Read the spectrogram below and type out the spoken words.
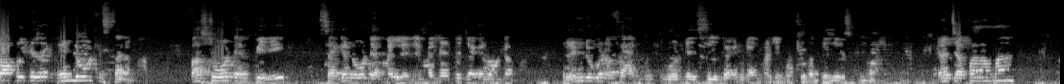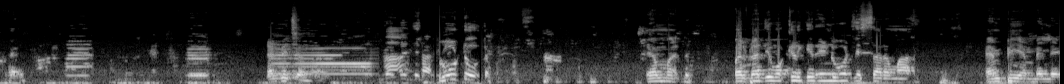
లోపలికి వెళ్ళి రెండు ఓట్లు ఇస్తారమ్మా. ఫస్ట్ ఓట్ ఎంపీది సెకండ్ ఓట్ ఎమ్మెల్యే. ఎమ్మెల్యే అంటే జగన్ ఓట్ అమ్మా రెండు కూడా ఫ్యాన్ గుర్తు కొట్టేసి జగన్ గారు మళ్ళీ ముఖ్యమంత్రి చేసుకున్నాం చెప్పాలమ్మా? కనిపించమ్మా. రూటు. మరి ప్రతి ఒక్కరికి రెండు ఓట్లు ఇస్తారమ్మా ఎంపీ ఎమ్మెల్యే?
